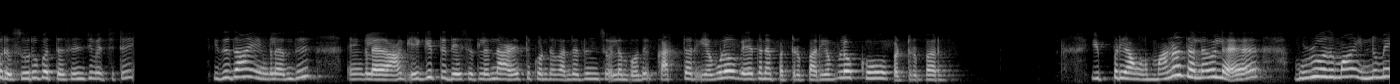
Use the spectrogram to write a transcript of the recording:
ஒரு சுரூபத்தை செஞ்சு வச்சுட்டு இதுதான் எங்களை வந்து எங்களை எகிப்து தேசத்துலேருந்து அழைத்து கொண்டு வந்ததுன்னு சொல்லும்போது கர்த்தர் எவ்வளோ வேதனைப்பட்டிருப்பார் எவ்வளோ கோவப்பட்டிருப்பார். இப்படி அவங்க மனதளவில் முழுவதுமாக இன்னுமே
